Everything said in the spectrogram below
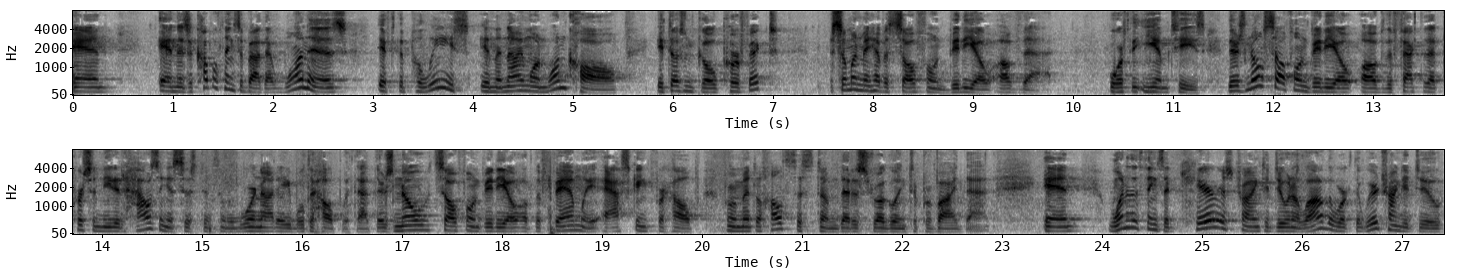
and and there's a couple things about that. One is if the police in the 911 call it doesn't go perfect. Someone may have a cell phone video of that, or if the EMTs. There's no cell phone video of the fact that that person needed housing assistance and we were not able to help with that. There's no cell phone video of the family asking for help from a mental health system that is struggling to provide that. And one of the things that CARE is trying to do, and a lot of the work that we're trying to do,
